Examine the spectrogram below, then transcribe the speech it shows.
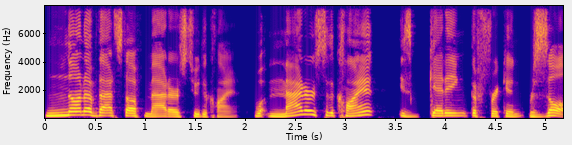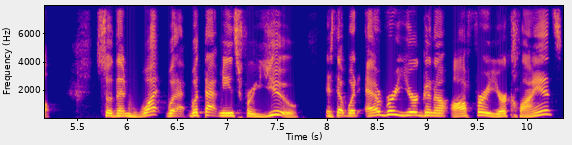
None of that stuff matters to the client. What matters to the client is getting the freaking result. So then what, what, what that means for you is that whatever you're going to offer your clients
